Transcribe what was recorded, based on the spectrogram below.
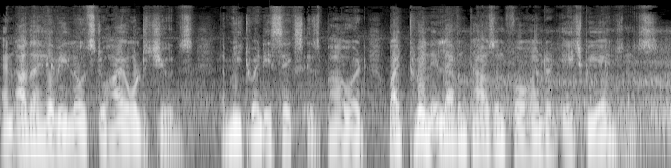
and other heavy loads to high altitudes, the Mi-26 is powered by twin 11,400 HP engines.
